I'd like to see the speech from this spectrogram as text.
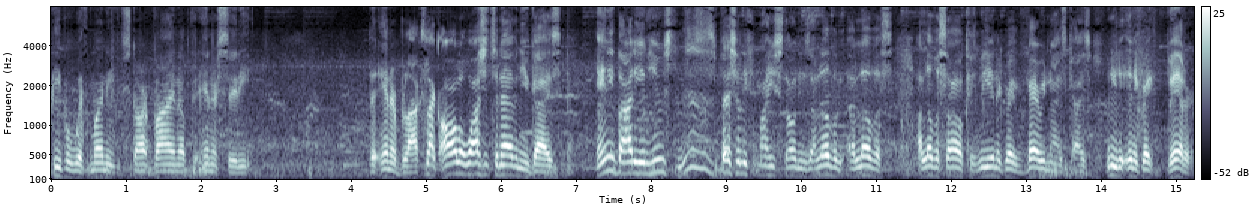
people with money start buying up the inner city the inner blocks, like all of Washington Avenue, guys. Anybody in Houston, this is especially for my Houstonians. I love, I love us, I love us all because we integrate very nice, guys. We need to integrate better.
